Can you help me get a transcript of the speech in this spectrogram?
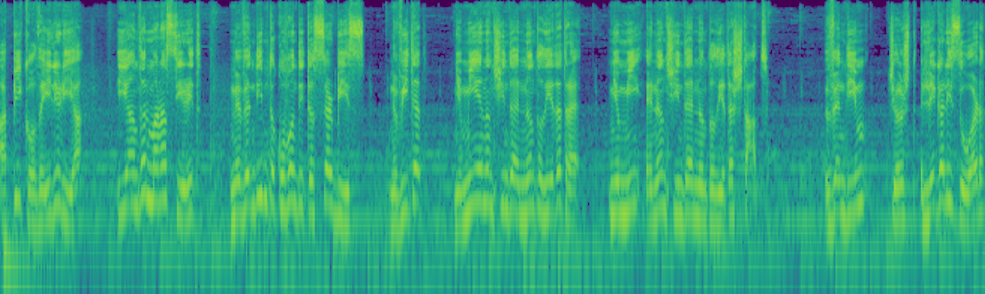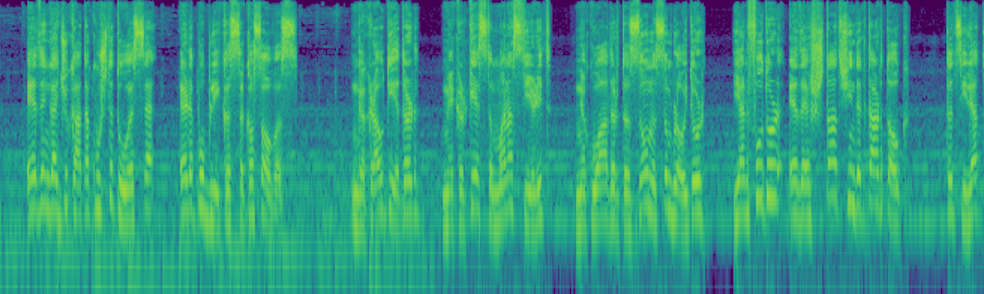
Apiko dhe Iliria i janë dhënë Manastirit me vendim të Kuvendit të Serbisë në vitet 1993-1997. Vendim që është legalizuar edhe nga Gjykata Kushtetuese e Republikës së Kosovës. Nga krau tjetër, me kërkesë të Manastirit në kuadër të zonës së mbrojtur, janë futur edhe shtatëqind hektarë tokë, të cilat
